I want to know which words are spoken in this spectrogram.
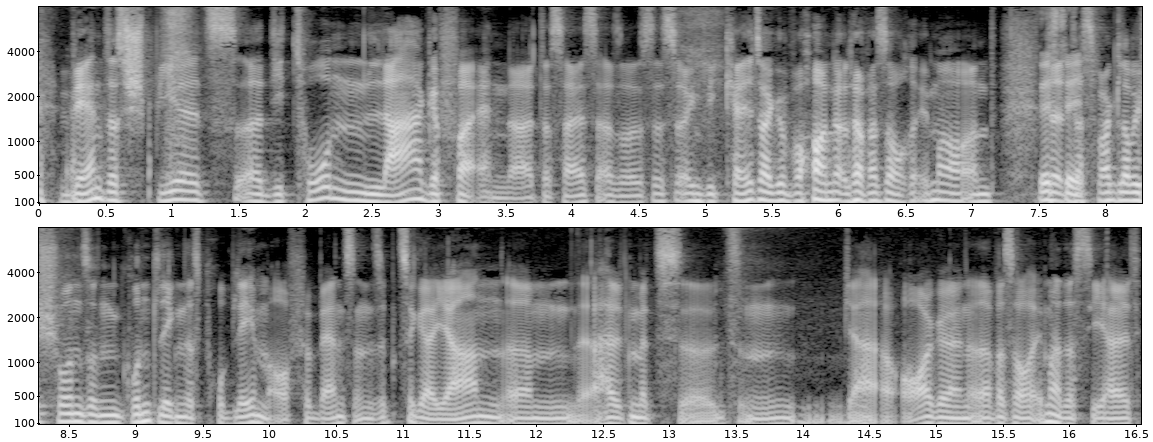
während des Spiels äh, die Tonlage verändert. Das heißt also, es ist irgendwie kälter geworden oder was auch immer. Und das war, glaube ich, schon so ein grundlegendes Problem auch für Bands in den 70er Jahren, ähm, halt mit äh, ja, Orgeln oder was auch immer, dass sie halt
